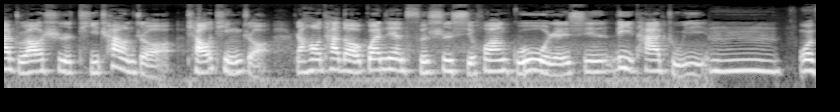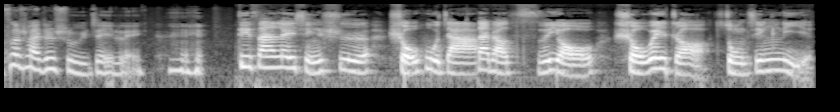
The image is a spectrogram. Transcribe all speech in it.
他主要是提倡者、调停者，然后他的关键词是喜欢鼓舞人心、利他主义。嗯，我测出来就属于这一类。第三类型是守护家，代表词有守卫者、总经理、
